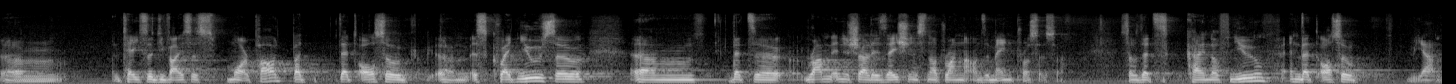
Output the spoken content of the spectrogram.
um, takes the devices more apart, but that also um, is quite new, so um, that the RAM initialization is not run on the main processor. So that's kind of new, and that also yeah,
